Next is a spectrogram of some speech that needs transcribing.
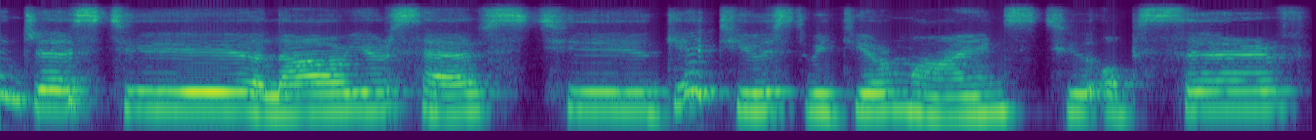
And just to allow yourselves to get used with your minds to observe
